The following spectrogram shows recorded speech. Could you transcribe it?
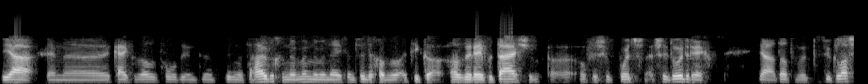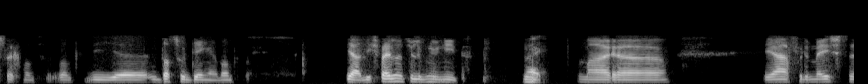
ja, en uh, kijk wel bijvoorbeeld in, in, het huidige nummer, nummer 29, hadden we een artikel, hadden we een reportage uh, over supporters van FC Dordrecht. Ja, dat wordt natuurlijk lastig, want, want die, uh, dat soort dingen. Want ja, die spelen natuurlijk nu niet. Nee. Maar ja, voor de meeste.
